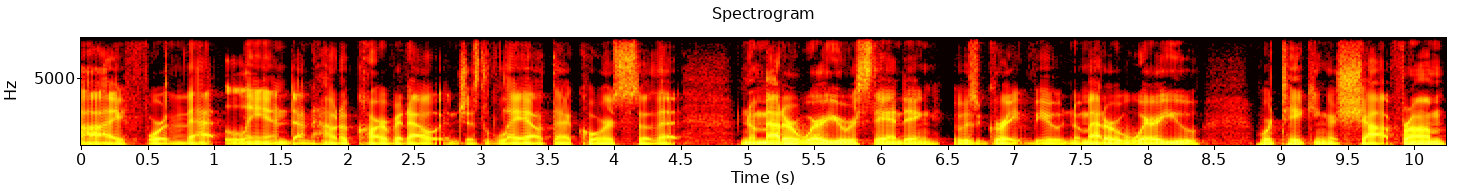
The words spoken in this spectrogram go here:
eye for that land on how to carve it out and just lay out that course so that no matter where you were standing, it was a great view. No matter where you were taking a shot from,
